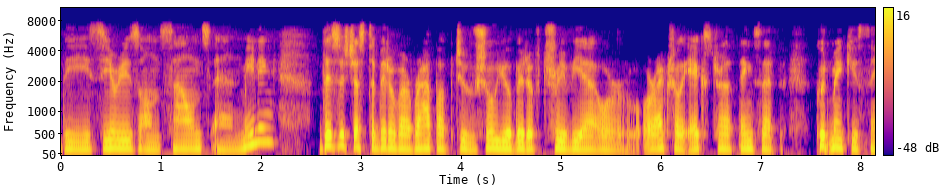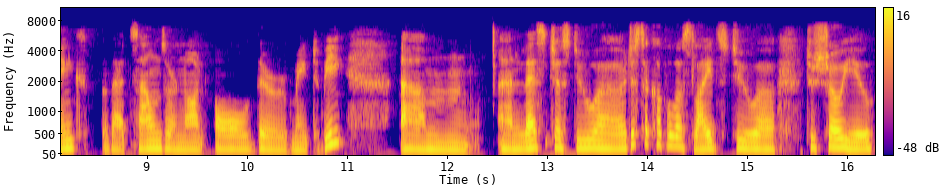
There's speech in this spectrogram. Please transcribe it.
the series on sounds and meaning. This is just a bit of a wrap up to show you a bit of trivia or, or actually extra things that could make you think that sounds are not all they're made to be. Um, and let's just do uh, just a couple of slides to uh, to show you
